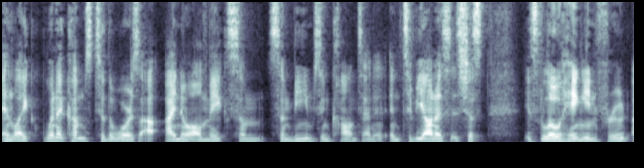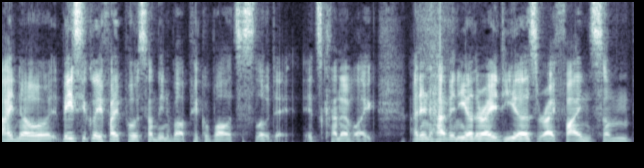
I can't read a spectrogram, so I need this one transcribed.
and like when it comes to the wars I, I, know i'll make some some memes and content and, and to be honest it's just it's low hanging fruit i know. Basically if i post something about pickleball it's a slow day. It's kind of like i didn't have any other ideas or i find some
